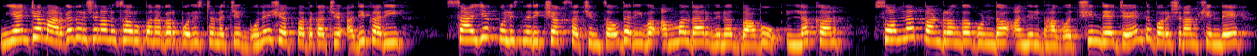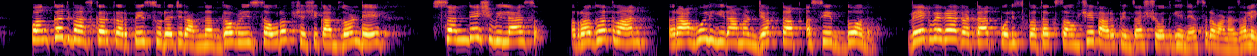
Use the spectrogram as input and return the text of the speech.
यांच्या मार्गदर्शनानुसार उपनगर पोलीस ठाण्याचे गुन्हे शोध पथकाचे अधिकारी सहाय्यक पोलीस निरीक्षक सचिन चौधरी व अंमलदार विनोद बाबू लखन सोमनाथ पांडुरंग गुंड अनिल भागवत शिंदे जयंत परशुराम शिंदे पंकज भास्कर करपे सूरज रामनाथ गवळी सौरभ शशिकांत लोंढे संदेश विलास रघतवान राहुल हिरामण जगताप असे दोन वेगवेगळ्या गटात पोलीस पथक संशयित आरोपींचा शोध घेण्यास रवाना झाले.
